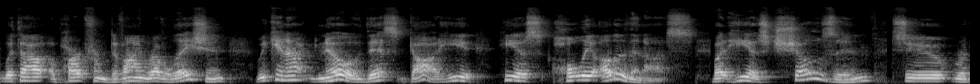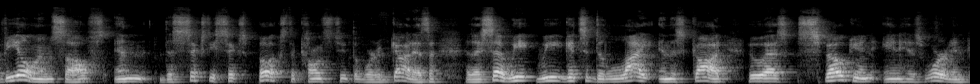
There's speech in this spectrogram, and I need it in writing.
without, apart from divine revelation, we cannot know this God. He, he is wholly other than us. But he has chosen to reveal himself in the 66 books that constitute the Word of God. As, as I said, we, we get to delight in this God who has spoken in his Word. And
